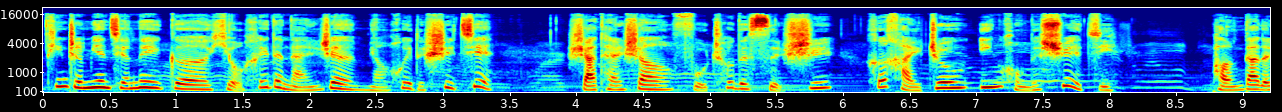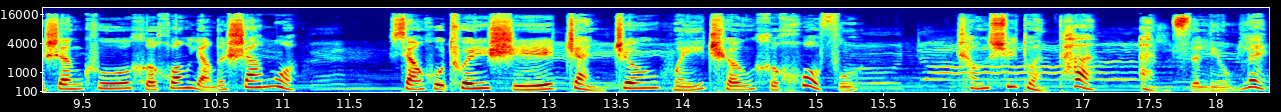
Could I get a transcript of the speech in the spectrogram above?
听着面前那个黝黑的男人描绘的世界，沙滩上腐臭的死尸和海中殷红的血迹，庞大的山窟和荒凉的沙漠，相互吞食、战争、围城和祸福，长吁短叹。暗自流泪。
